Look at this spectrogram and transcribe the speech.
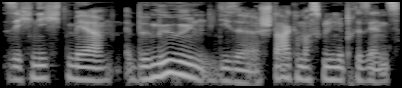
sich nicht mehr bemühen, diese starke maskuline Präsenz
